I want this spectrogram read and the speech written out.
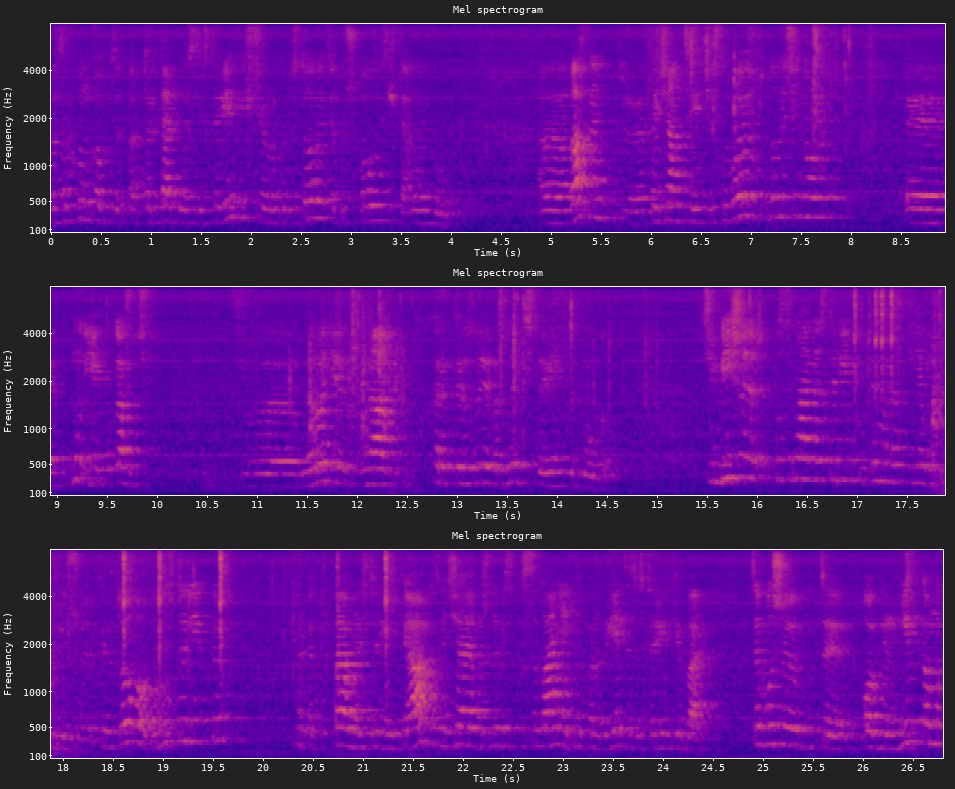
розрахунку авторитетності сторінки, що використовується пошуковою системою Google. Е, Власне, е, це є числовою величиною. Е, Ну як то кажуть, в народі вона характеризує важливість сторінки Google. Чим більше посилань на сторінку, тим вона стає важливішою. Крім того, вагу сторінки, наприклад, певної сторінки А визначає важливість посилання, яке передається зі сторінки Б. Це може бути обмін лінками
